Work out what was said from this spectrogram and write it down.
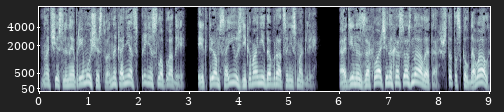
но численное преимущество, наконец, принесло плоды, и к трем союзникам они добраться не смогли. Один из захваченных осознал это, что-то сколдовал,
